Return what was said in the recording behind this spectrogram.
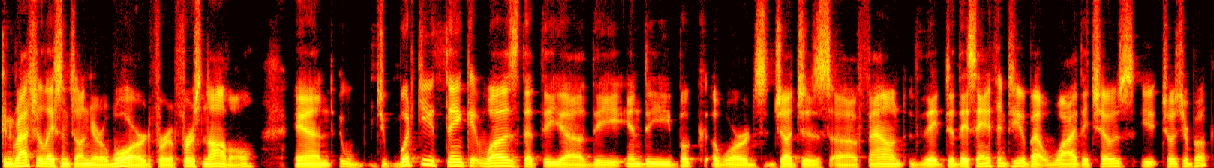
congratulations on your award for a first novel. And what do you think it was that the uh, the Indie Book Awards judges uh, found? They did they say anything to you about why they chose you chose your book?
